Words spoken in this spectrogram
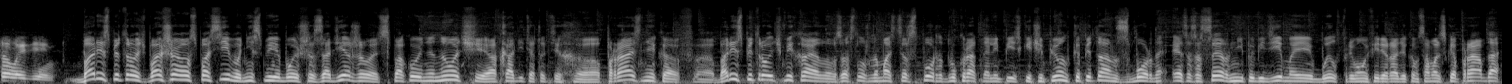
целый день. Борис Петрович, большое вам спасибо. Не смею больше задерживать. Спокойной ночи, отходить от этих э, праздников. Э, Борис Петрович Михайлов, заслуженный мастер спорта, двукратный олимпийский чемпион, капитан сборной СССР, непобедимый, был в прямом эфире радио «Комсомольская правда»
